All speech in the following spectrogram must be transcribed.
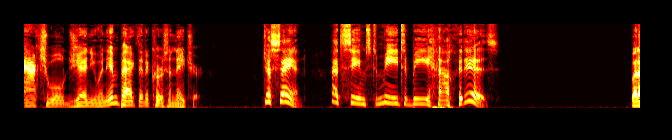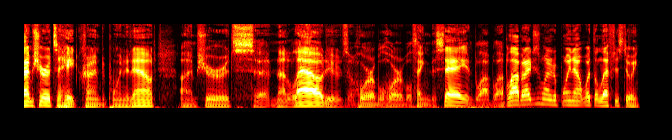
actual, genuine impact that occurs in nature. Just saying. That seems to me to be how it is. But I'm sure it's a hate crime to point it out. I'm sure it's uh, not allowed. It's a horrible, horrible thing to say, and blah, blah, blah. But I just wanted to point out what the left is doing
